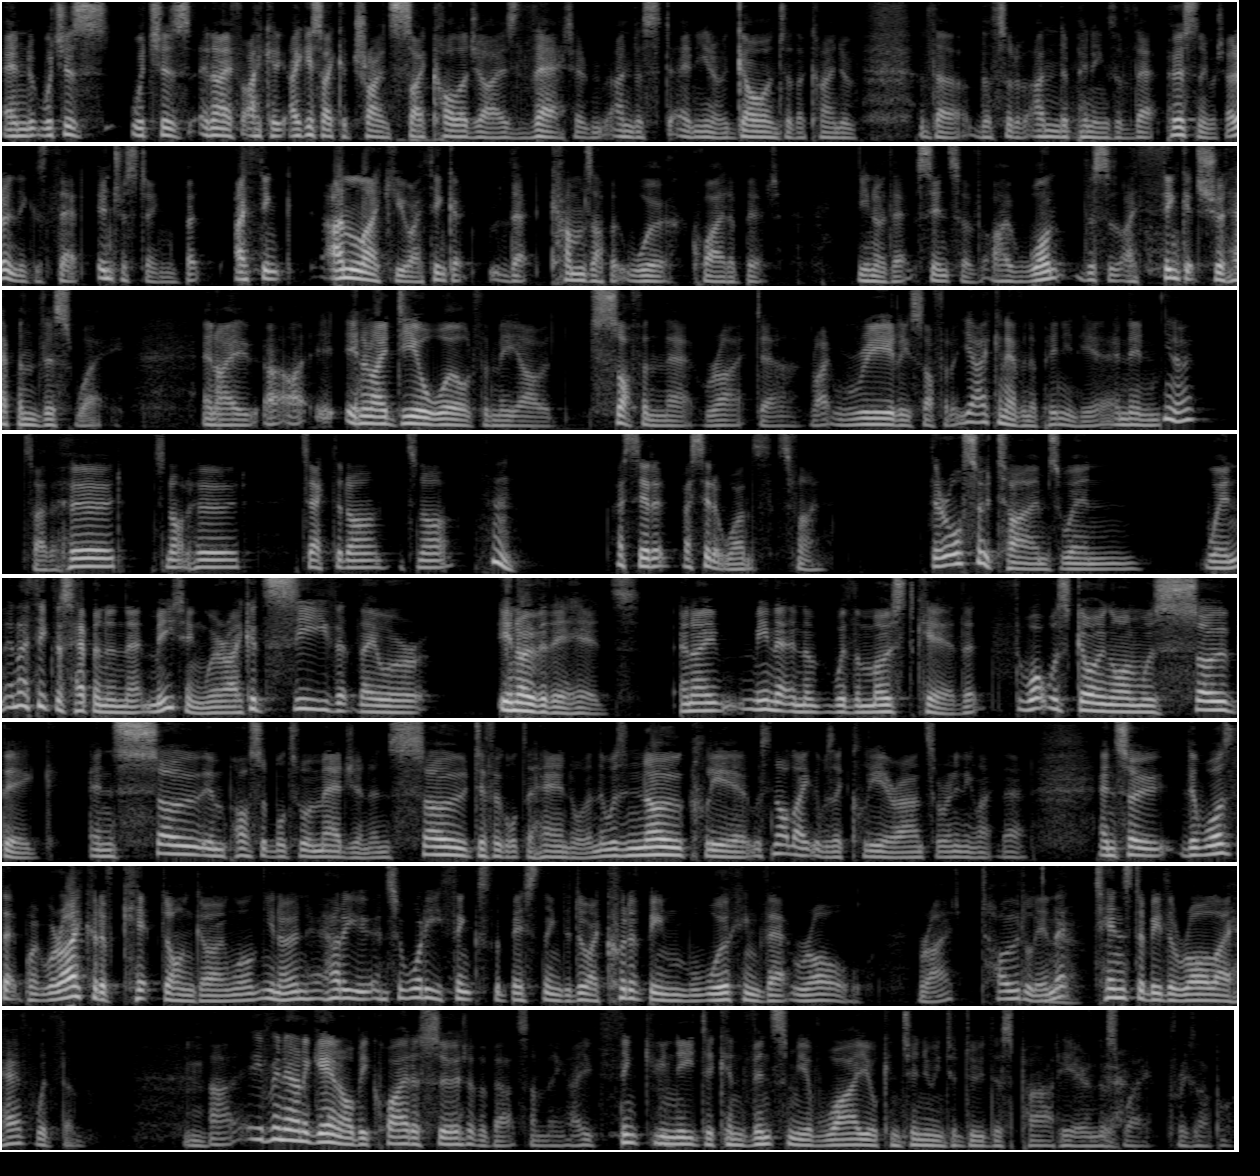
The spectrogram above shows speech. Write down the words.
and which is which is and I I, could, I guess I could try and psychologize that and understand and you know go into the kind of the the sort of underpinnings of that personally, which I don't think is that interesting, but I think unlike you, I think it that comes up at work quite a bit. You know that sense of I want this is I think it should happen this way, and I, I in an ideal world for me, I would soften that right down, like really soften it. Yeah, I can have an opinion here. And then, you know, it's either heard, it's not heard, it's acted on, it's not. Hmm, I said it, I said it once, it's fine. There are also times when, when, and I think this happened in that meeting where I could see that they were in over their heads. And I mean that the, with the most care, that what was going on was so big and so impossible to imagine and so difficult to handle. And there was no clear, it was not like there was a clear answer or anything like that. And so there was that point where I could have kept on going, well, you know, and how do you, and so what do you think's the best thing to do? I could have been working that role, right? Totally. And yeah. that tends to be the role I have with them. Mm. Uh, every now and again, I'll be quite assertive about something. I think you mm. need to convince me of why you're continuing to do this part here in this yeah. way, for example.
